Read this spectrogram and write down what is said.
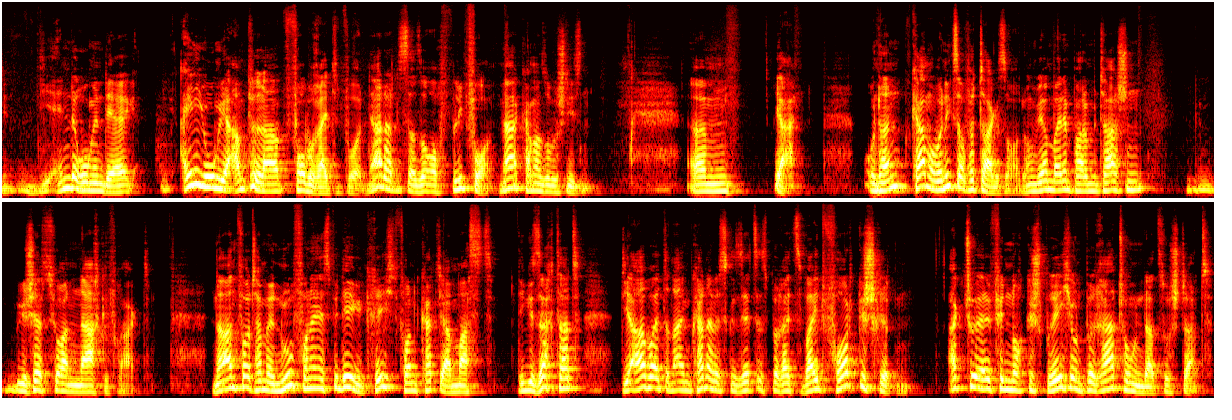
die Änderungen der Einigung der Ampel da vorbereitet wurden. Ja, das ist also auch, blieb vor, ja, kann man so beschließen. Ähm, ja, und dann kam aber nichts auf der Tagesordnung. Wir haben bei den parlamentarischen Geschäftsführern nachgefragt. Eine Antwort haben wir nur von der SPD gekriegt, von Katja Mast, die gesagt hat, die Arbeit an einem Cannabisgesetz ist bereits weit fortgeschritten. Aktuell finden noch Gespräche und Beratungen dazu statt.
